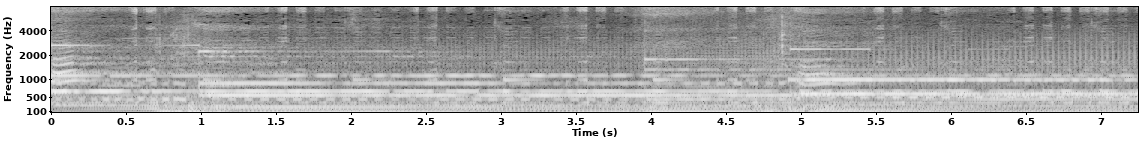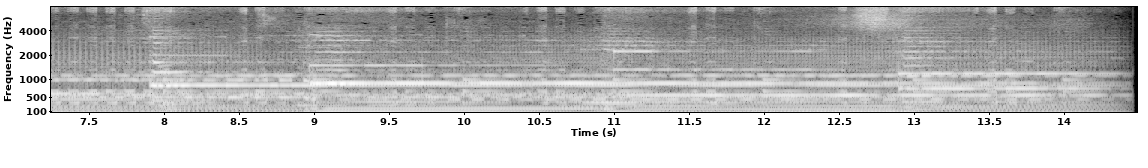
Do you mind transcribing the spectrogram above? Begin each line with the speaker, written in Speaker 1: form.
Speaker 1: heart.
